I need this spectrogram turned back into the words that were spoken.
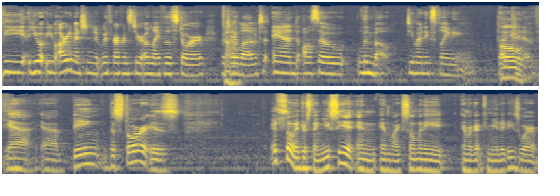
the you you already mentioned it with reference to your own life of the store, which I Uh-huh. loved, and also Limbo. Do you mind explaining that oh, kind of? yeah, yeah. Being the store is, it's so interesting. You see it in in like so many immigrant communities where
